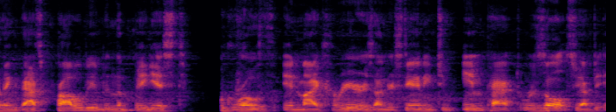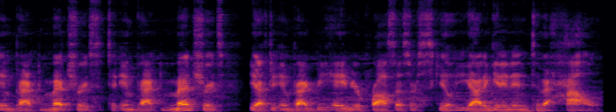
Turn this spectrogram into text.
I think that's probably been the biggest growth in my career is understanding to impact results, you have to impact metrics. To impact metrics, you have to impact behavior, process, or skill. You got to get it into the how.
